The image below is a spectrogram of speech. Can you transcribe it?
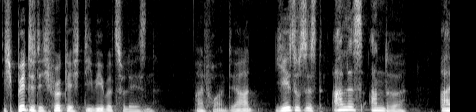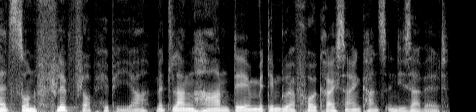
Ich bitte dich wirklich, die Bibel zu lesen, mein Freund. Ja, Jesus ist alles andere als so ein Flip-Flop-Hippie, ja, mit langen Haaren, dem, mit dem du erfolgreich sein kannst in dieser Welt.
